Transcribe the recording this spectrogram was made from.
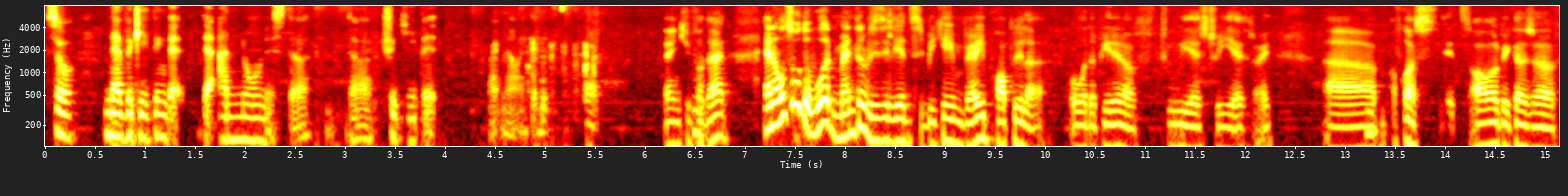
so navigating that the unknown is the the tricky bit right now i think Thank you for that. And also, the word mental resilience became very popular over the period of two years, three years, right? Uh, of course, it's all because of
